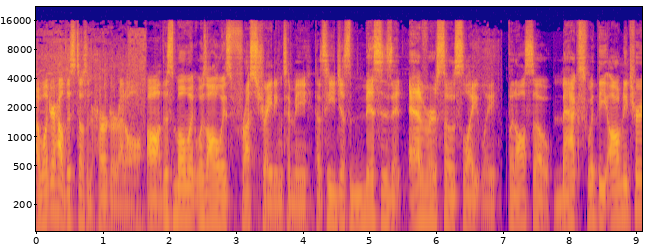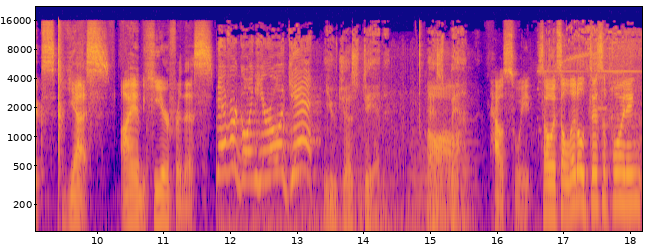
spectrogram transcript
I wonder how this doesn't hurt her at all. Oh, this moment was always frustrating to me because he just misses it ever so slightly. But also, Max with the Omnitrix? Yes, I am here for this. Never going hero again. You just did. As Aw. Ben. How sweet. So it's a little disappointing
